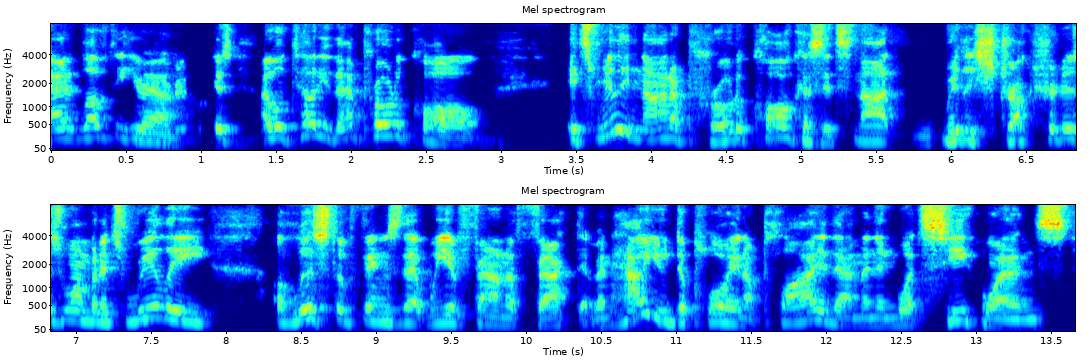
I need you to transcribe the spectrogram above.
I'd love to hear yeah. because I will tell you that protocol. It's really not a protocol because it's not really structured as one, but it's really a list of things that we have found effective and how you deploy and apply them and in what sequence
